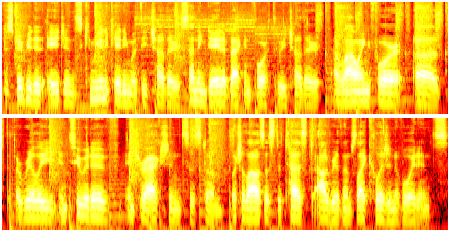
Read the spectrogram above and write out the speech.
distributed agents communicating with each other, sending data back and forth to each other, allowing for a, a really intuitive interaction system, which allows us to test algorithms like collision avoidance.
